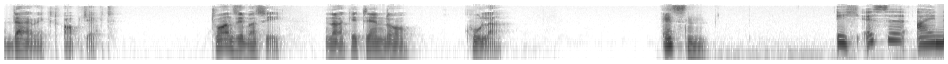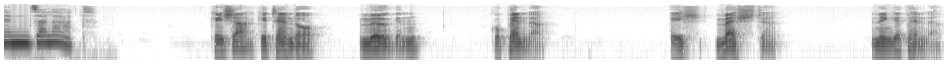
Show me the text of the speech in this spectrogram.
direct object. Tuanze basi na kitendo kula. Essen. Ich esse einen Salat. kisha kitendo mögen kupenda ich möchte ningependa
